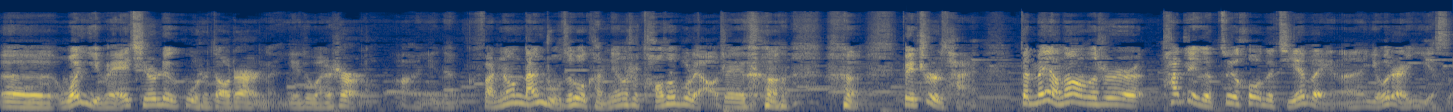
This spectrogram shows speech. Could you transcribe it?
呃，我以为其实这个故事到这儿呢也就完事儿了啊，也反正男主最后肯定是逃脱不了这个 被制裁，但没想到的是他这个最后的结尾呢有点意思，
